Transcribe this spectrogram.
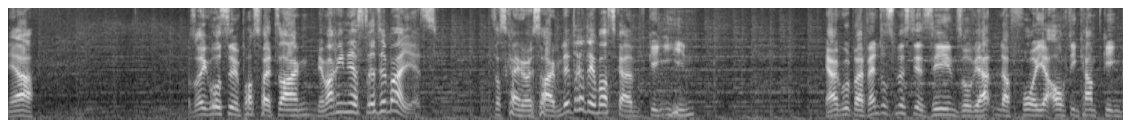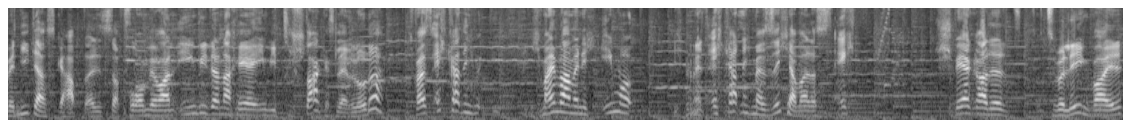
Ja. Was soll ich groß zu dem Bossfight sagen? Wir machen ihn das dritte Mal jetzt. Das kann ich euch sagen. Der dritte Bosskampf gegen ihn. Ja gut, bei Ventus müsst ihr sehen, so, wir hatten davor ja auch den Kampf gegen Venitas gehabt, alles davor. Und wir waren irgendwie dann nachher irgendwie zu starkes Level, oder? Ich weiß echt gerade nicht, ich meine, waren wir nicht irgendwo, ich bin mir jetzt echt gerade nicht mehr sicher, weil das ist echt schwer gerade zu überlegen, weil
